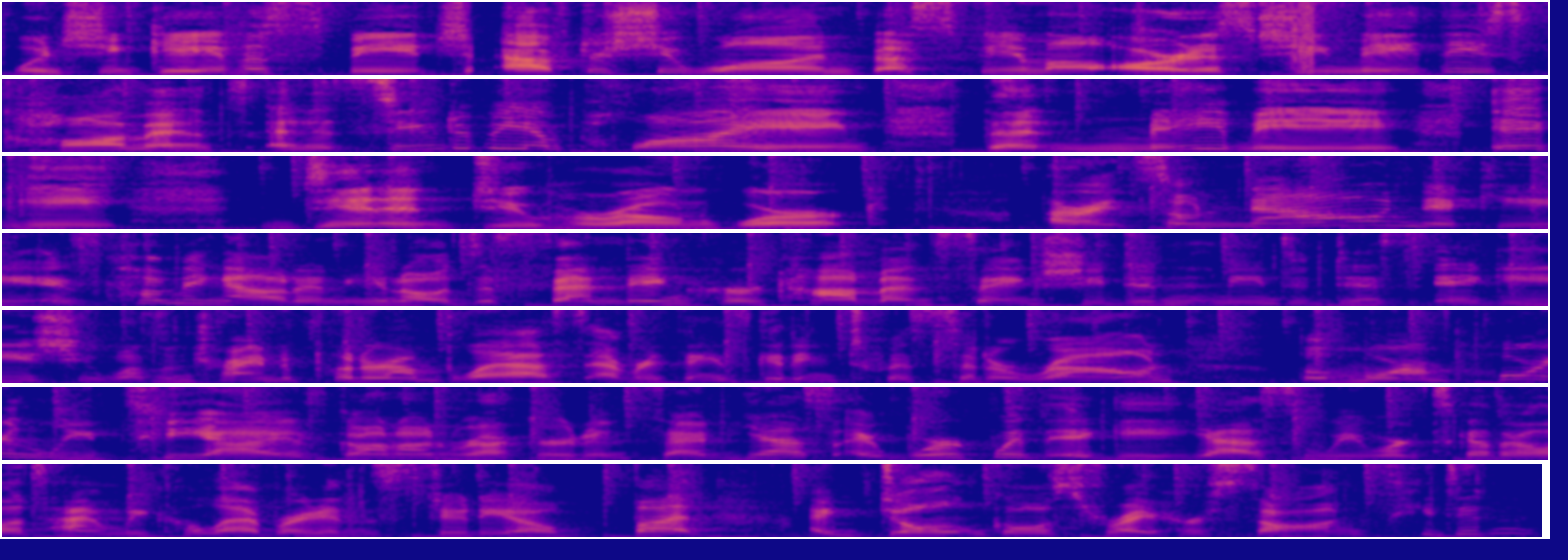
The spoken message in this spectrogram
When she gave a speech after she won Best Female Artist, she made these comments, and it seemed to be implying that maybe Iggy didn't do her own work. All right, so now Nicki is coming out and, you know, defending her comments, saying she didn't mean to diss Iggy, she wasn't trying to put her on blast, everything's getting twisted around. But more importantly, T.I. has gone on record and said, yes, I work with Iggy, yes, we work together all the time, we collaborate in the studio, but I don't ghostwrite her songs. He didn't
